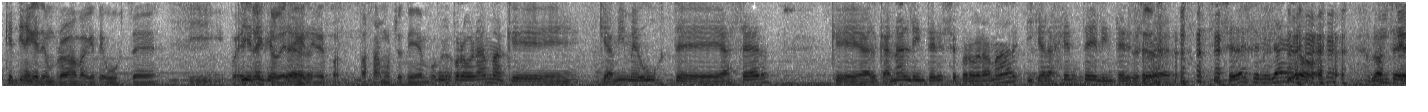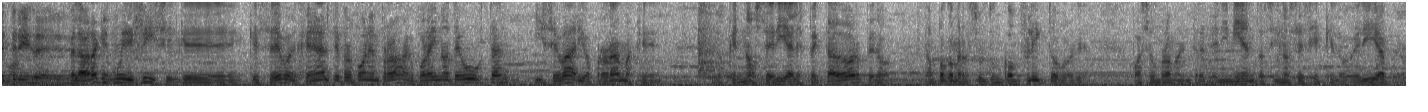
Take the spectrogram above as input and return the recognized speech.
qué tiene que tener un programa para que te guste? Y pues, Tiene esto que que sí ser que tiene que pa- pasar mucho tiempo. Un pero- programa que, que a mí me guste hacer, que al canal le interese programar y que a la gente le interese ver. Si se da ese milagro, lo hacemos. De- Pero la verdad que es muy difícil que, que se dé, porque en general te proponen programas que por ahí no te gustan. Hice varios programas que los que no sería el espectador, pero tampoco me resulta un conflicto porque puedo hacer un programa de entretenimiento, si no sé si es que lo vería, pero,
